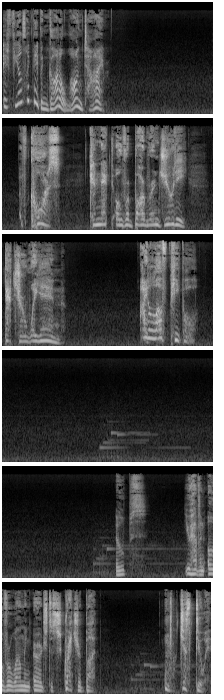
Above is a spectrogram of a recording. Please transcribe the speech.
It feels like they've been gone a long time. Of course. Connect over Barbara and Judy. That's your way in. I love people. Oops. you have an overwhelming urge to scratch your butt. Just do it.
